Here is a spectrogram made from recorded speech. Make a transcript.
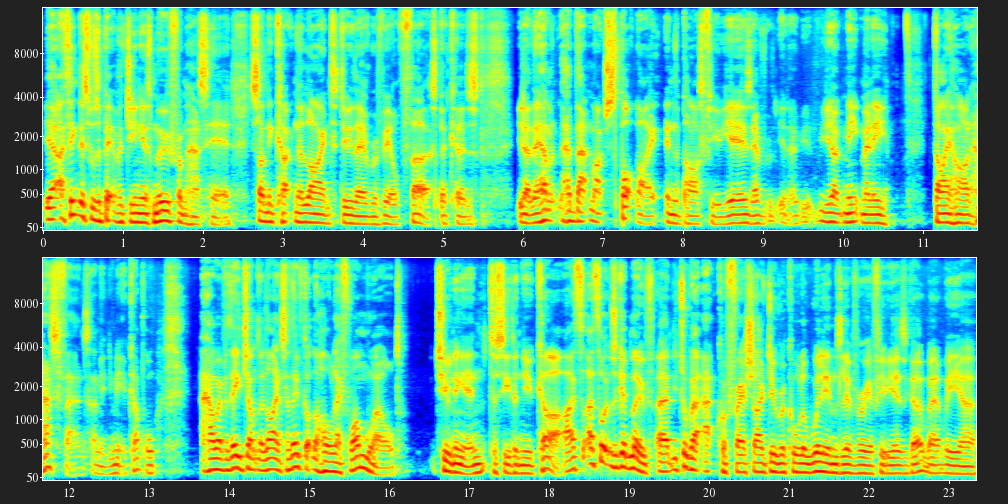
Yeah, I think this was a bit of a genius move from Haas here, suddenly cutting the line to do their reveal first because, you know, they haven't had that much spotlight in the past few years. Every, you know, you don't meet many diehard Haas fans. I mean, you meet a couple. However, they jumped the line, so they've got the whole F1 world tuning in to see the new car. I, th- I thought it was a good move. Uh, you talk about Aquafresh. I do recall a Williams livery a few years ago where we uh,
